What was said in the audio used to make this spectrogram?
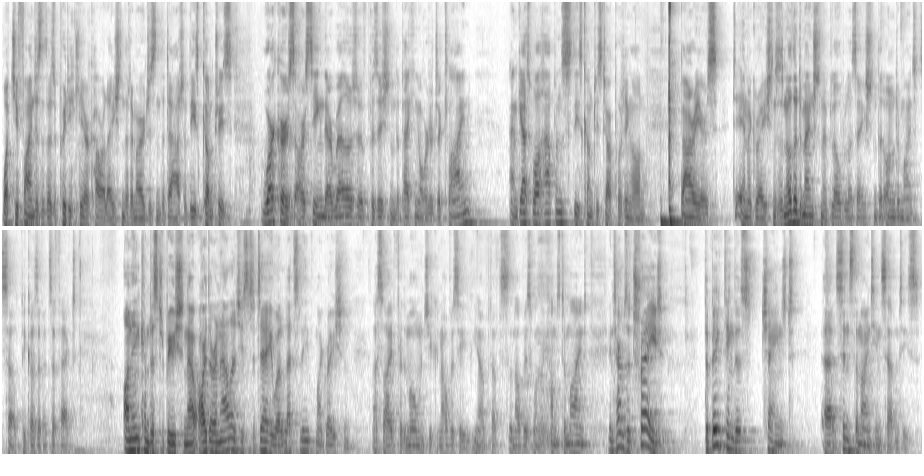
What you find is that there's a pretty clear correlation that emerges in the data. These countries, workers are seeing their relative position in the pecking order decline and guess what happens? These countries start putting on barriers to immigration. There's another dimension of globalization that undermines itself because of its effect on income distribution. Now, are there analogies today? Well, let's leave migration aside for the moment. You can obviously, you know, that's an obvious one that comes to mind. In terms of trade, the big thing that's changed uh, since the 1970s,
